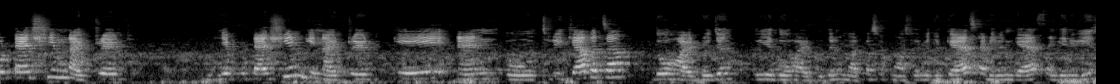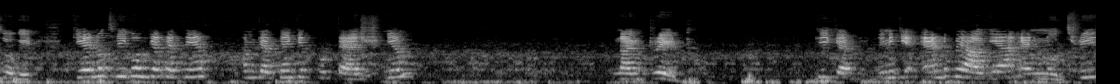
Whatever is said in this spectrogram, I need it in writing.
पोटेशियम नाइट्रेट, ये पोटेशियम ये नाइट्रेट के एन ओ थ्री क्या बचा? दो हाइड्रोजन। तो ये दो हाइड्रोजन हमारे पास एटमॉस्फेयर में जो गैस हाइड्रोजन गैस है, ये रिलीज़ हो गई। के एन ओ थ्री को हम क्या कहते हैं? हम कहते हैं कि पोटेशियम नाइट्रेट। ठीक है? यानी कि एंड पे आ गया एन ओ थ्री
